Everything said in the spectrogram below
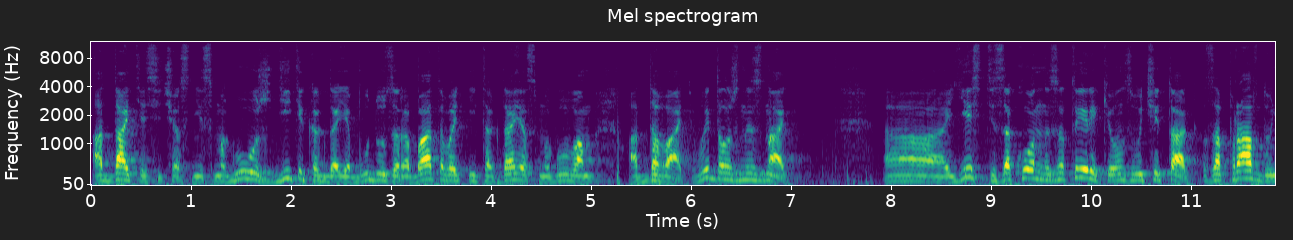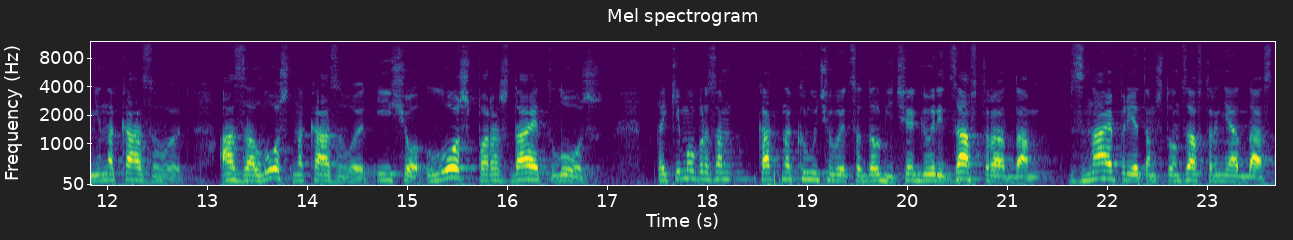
Отдать я сейчас не смогу, ждите, когда я буду зарабатывать, и тогда я смогу вам отдавать. Вы должны знать, есть закон эзотерики, он звучит так. За правду не наказывают, а за ложь наказывают. И еще ложь порождает ложь. Таким образом, как накручиваются долги? Человек говорит, завтра отдам, зная при этом, что он завтра не отдаст.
